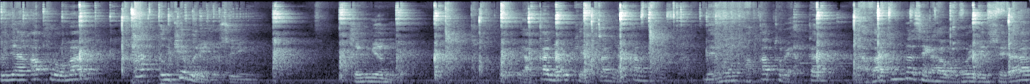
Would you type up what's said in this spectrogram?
그냥 앞으로만 탁 끊겨버리죠 스윙이. 정면으로. 약간 이렇게 약간 약간 내 몸 바깥으로 약간 나가준다 생각하고 돌리셔야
